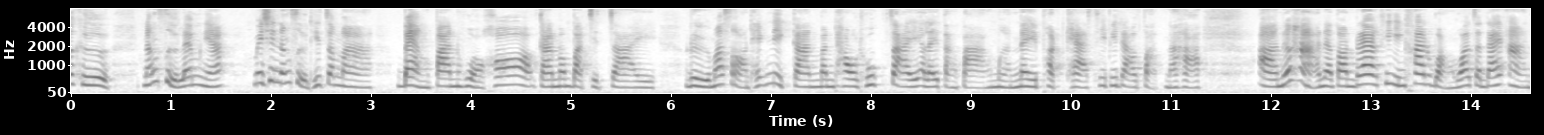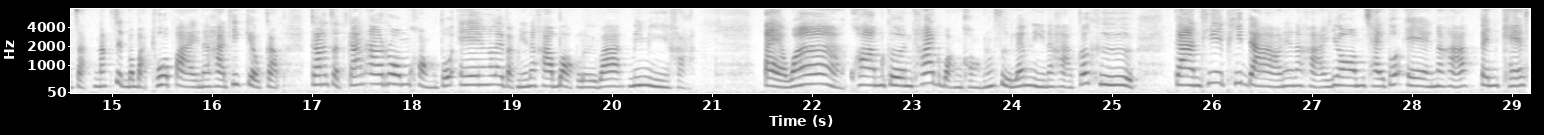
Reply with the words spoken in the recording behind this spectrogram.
ก็คือ หนังสือเล่มนี้ไม่ใช่หนังสือที่จะมาแบ่งปันหัวข้อการบำบัดจิตใจ หรือมาสอนเทคนิคการบรรเทาทุกข์ใจอะไรต่างๆ เหมือนในพอดแคสต์ที่พี่ดาวจัดนะคะ เนื้อหาเนี่ยตอนแรกที่อิงคาดหวังว่าจะได้อ่านจากนักจิตบำบัดทั่วไปนะคะ ที่เกี่ยวกับการจัดการอารมณ์ของตัวเองอะไรแบบนี้นะคะ บอกเลยว่าไม่มีค่ะ แต่ว่าความเกินคาดหวังของหนังสือเล่มนี้นะคะ ก็คือการที่พี่ดาวเนี่ยนะคะยอมใช้ตัวเองนะคะ เป็นเคส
